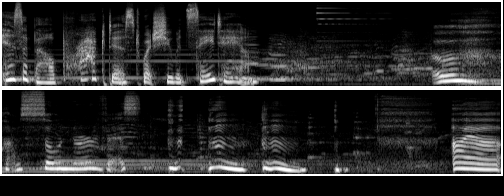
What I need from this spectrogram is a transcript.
Isabel practiced what she would say to him. Oh, I'm so nervous. I uh,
